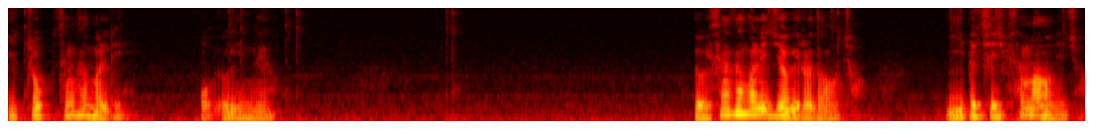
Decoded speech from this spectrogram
이쪽 생산관리 어 여기 있네요. 여기 생산관리 지역이라 나오죠. 273만 원이죠.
